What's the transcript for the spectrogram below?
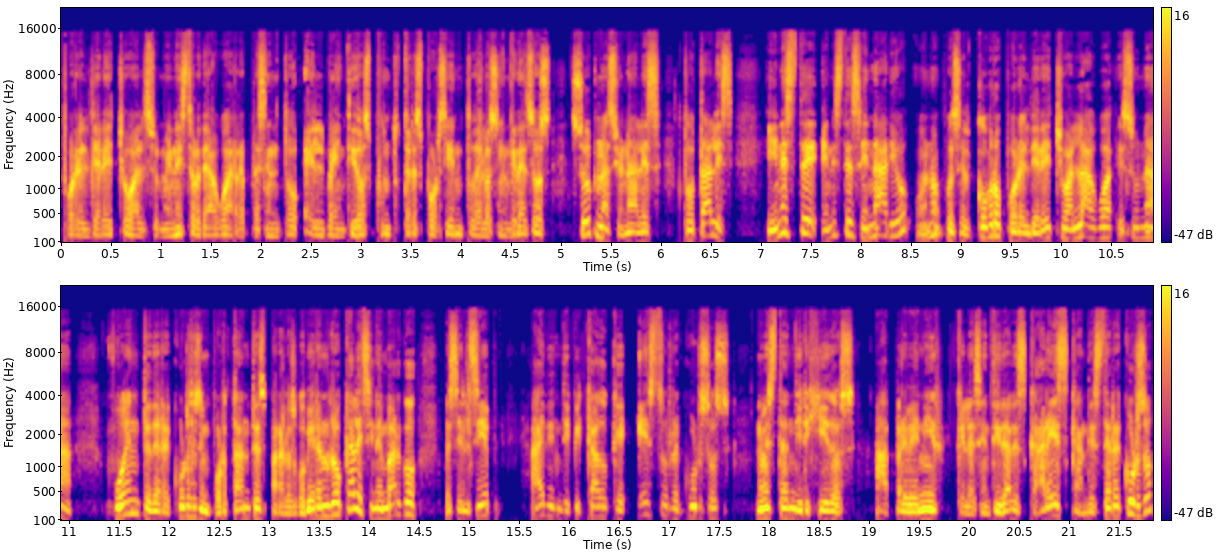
por el derecho al suministro de agua representó el 22.3% de los ingresos subnacionales totales. Y en este en este escenario, bueno, pues el cobro por el derecho derecho al agua es una fuente de recursos importantes para los gobiernos locales. Sin embargo, pues el CIEP ha identificado que estos recursos no están dirigidos a prevenir que las entidades carezcan de este recurso,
